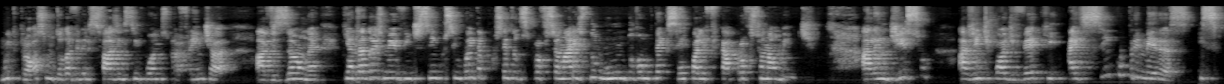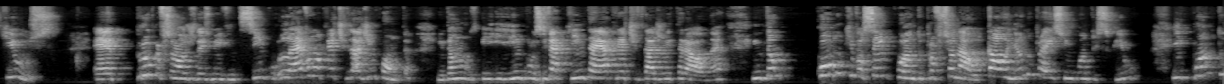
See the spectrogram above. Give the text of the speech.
muito próximo, toda vida eles fazem cinco anos para frente a, a visão, né? Que até 2025, 50% dos profissionais do mundo vão ter que se requalificar profissionalmente. Além disso, a gente pode ver que as cinco primeiras skills é, para o profissional de 2025 levam a criatividade em conta. Então, e, e, inclusive a quinta é a criatividade literal, né? Então, como que você, enquanto profissional, está olhando para isso enquanto skill e quanto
